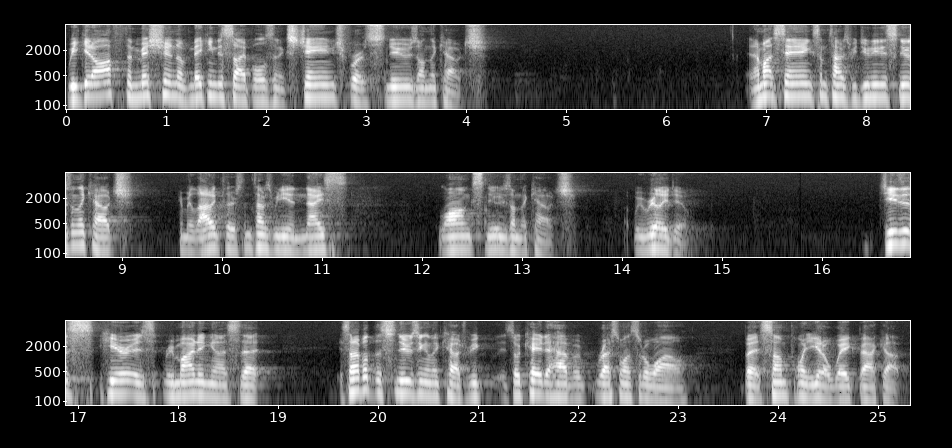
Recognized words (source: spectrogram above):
We get off the mission of making disciples in exchange for a snooze on the couch. And I'm not saying sometimes we do need a snooze on the couch. Hear me loud and clear. Sometimes we need a nice, long snooze on the couch. We really do. Jesus here is reminding us that it's not about the snoozing on the couch. It's okay to have a rest once in a while, but at some point you got to wake back up.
